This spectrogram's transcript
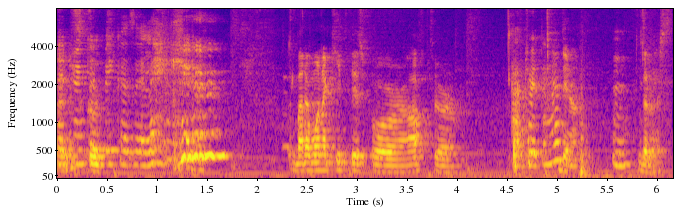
I drink it because I like it. But I want to keep this for after After dinner. dinner. Mm. The rest.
